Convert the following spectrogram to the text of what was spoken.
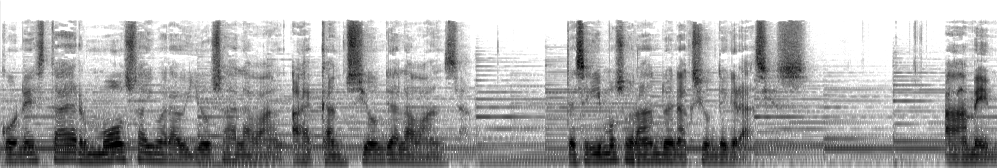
con esta hermosa y maravillosa canción de alabanza. Te seguimos orando en acción de gracias. Amén.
